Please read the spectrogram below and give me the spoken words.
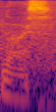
Nice.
